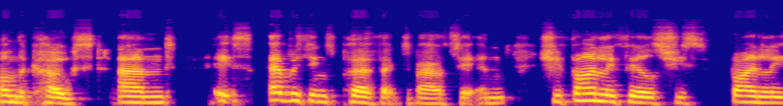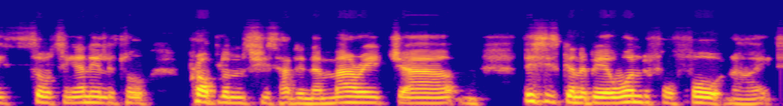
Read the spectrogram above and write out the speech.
on the coast. And it's everything's perfect about it and she finally feels she's finally sorting any little problems she's had in her marriage out and this is going to be a wonderful fortnight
